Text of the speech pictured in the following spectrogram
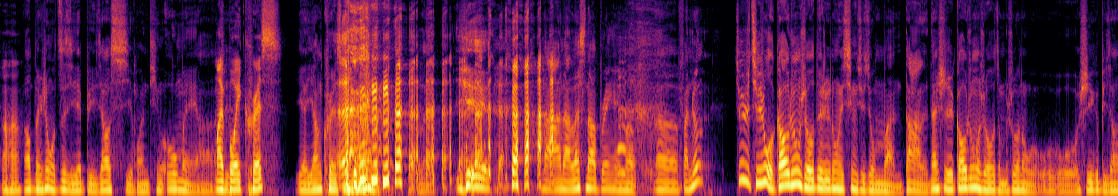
嗯哼然后本身我自己也比较喜欢听欧美啊。 ，My 是 boy Chris。 Yeah, young Chris. man. Like, yeah. Nah, nah, let's not bring him up. 呃，反正 就是其实我高中时候对这个东西兴趣就蛮大的，但是高中的时候怎么说呢？我我我是一个比较，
